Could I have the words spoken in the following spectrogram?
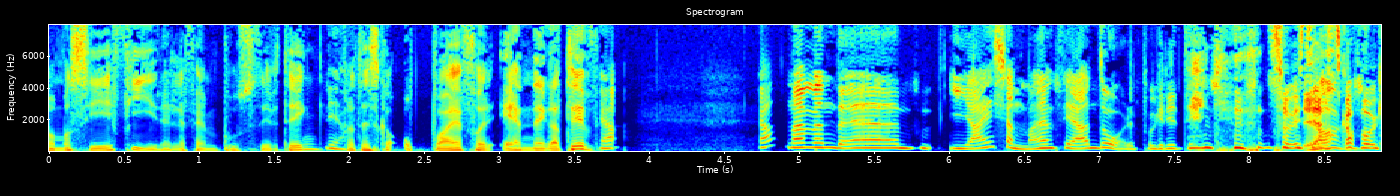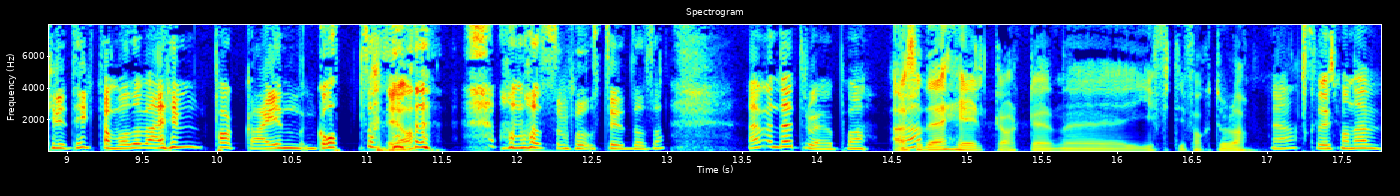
Man må si fire eller fem positive ting Ja. for at det skal oppveie for én negativ. Ja. Ja, nei, men det, Jeg kjenner meg igjen, for jeg er dårlig på kritikk. Så hvis Ja. jeg skal få kritikk, da må det være pakka inn godt. Ja. Og masse positivt også. Nei, men det tror jeg på. Ja. Altså, det er helt klart en uh, giftig faktor, da. Ja, så hvis man er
